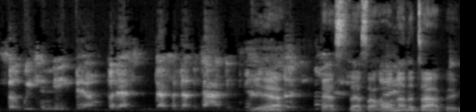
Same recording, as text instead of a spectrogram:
so we can need them, but that's that's another topic. Yeah, that's that's a whole nother topic.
